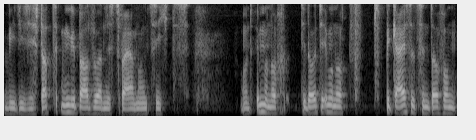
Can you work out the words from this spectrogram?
wie diese Stadt umgebaut worden ist 92 das, und immer noch die Leute immer noch begeistert sind davon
